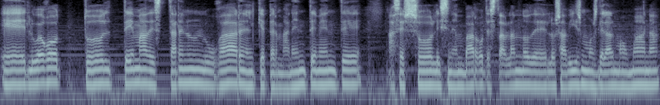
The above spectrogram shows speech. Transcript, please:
eh, luego todo el tema de estar en un lugar en el que permanentemente hace sol y sin embargo te está hablando de los abismos del alma humana,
